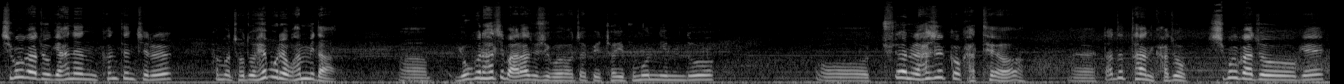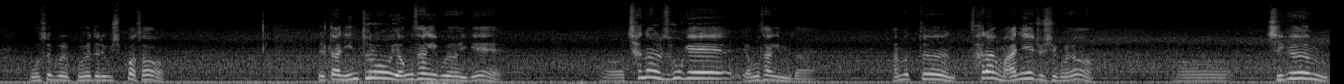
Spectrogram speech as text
시골 가족이 하는 컨텐츠를 한번 저도 해보려고 합니다. 아, 욕은 하지 말아 주시고요. 어차피 저희 부모님도 어, 출연을 하실 것 같아요. 예, 따뜻한 가족, 시골 가족의 모습을 보여드리고 싶어서 일단 인트로 영상이고요. 이게 어, 채널 소개 영상입니다. 아무튼 사랑 많이 해주시고요. 어, 지금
